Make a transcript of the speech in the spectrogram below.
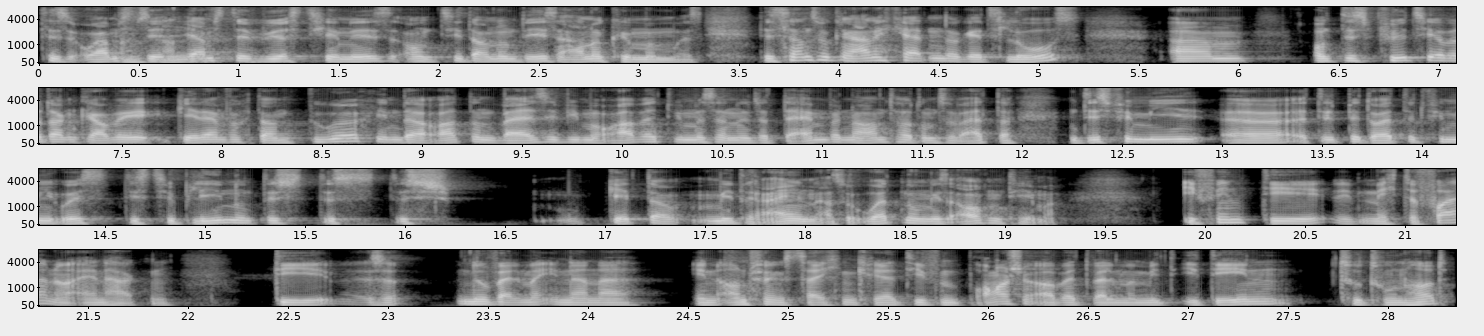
das ärmste, ärmste Würstchen ist und sich dann um das auch noch kümmern muss. Das sind so Kleinigkeiten, da geht's los. Ähm, und das führt sich aber dann, glaube ich, geht einfach dann durch in der Art und Weise, wie man arbeitet, wie man seine Dateien benannt hat und so weiter. Und das für mich, äh, das bedeutet für mich alles Disziplin und das, das, das geht da mit rein. Also Ordnung ist auch ein Thema. Ich finde, die, ich möchte vorher noch einhaken, die, also nur weil man in einer, in Anführungszeichen, kreativen Branche arbeitet, weil man mit Ideen zu tun hat,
